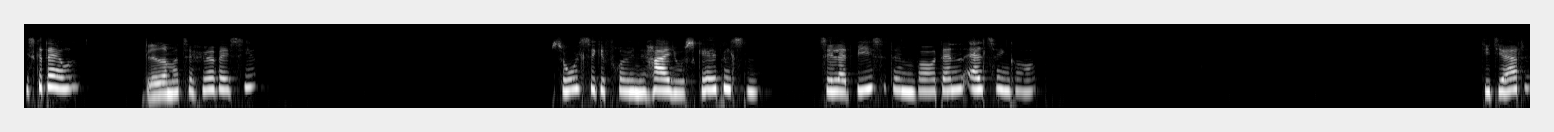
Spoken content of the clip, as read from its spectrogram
I skal derud. Glæder mig til at høre, hvad I siger. Solsikkefrøene har jo skabelsen til at vise dem, hvordan alting går op. Dit hjerte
